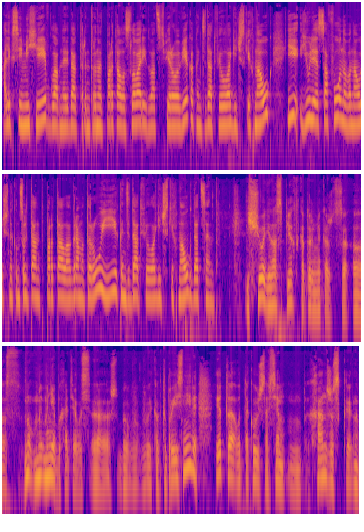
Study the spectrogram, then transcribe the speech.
Алексей Михеев, главный редактор интернет-портала «Словари 21 века», кандидат филологических наук, и Юлия Сафонова, научный консультант портала «Грамота.ру» и кандидат филологических наук, доцент. Еще один аспект, который, мне кажется, э, ну, мне бы хотелось, э, чтобы вы как-то прояснили, это вот такое уж совсем ханжеское, ну,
